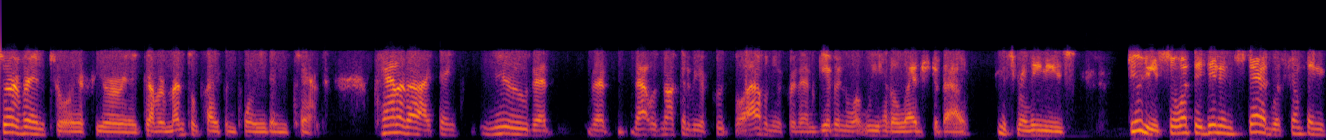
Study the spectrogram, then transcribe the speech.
servant or if you're a governmental type employee, then you can't. Canada, I think, knew that that that was not going to be a fruitful avenue for them, given what we had alleged about Ms. Merlini's duties. So what they did instead was something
